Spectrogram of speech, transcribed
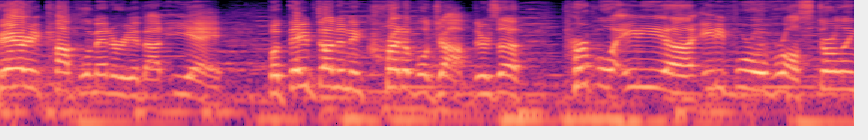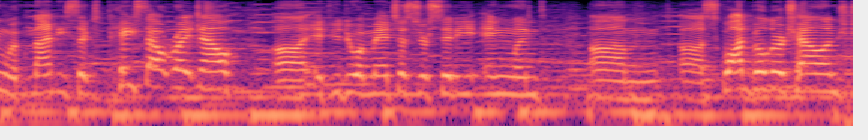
very complimentary about EA, but they've done an incredible job. There's a purple 80, uh, 84 overall Sterling with 96 pace out right now. Uh, if you do a Manchester City, England um, uh, squad builder challenge,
